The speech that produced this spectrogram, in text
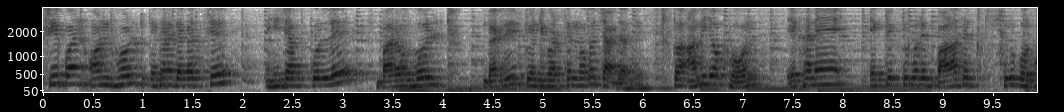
থ্রি পয়েন্ট ওয়ান ভোল্ট এখানে দেখাচ্ছে, হিসাব করলে বারো ভোল্ট ব্যাটারির টোয়েন্টি পার্সেন্ট মতো চার্জ আছে। তো আমি যখন এখানে একটু একটু করে বাড়াতে শুরু করব,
